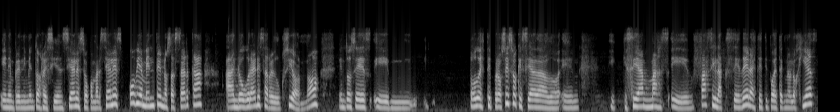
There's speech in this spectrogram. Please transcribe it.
en emprendimientos residenciales o comerciales, obviamente nos acerca a lograr esa reducción, ¿no? Entonces, em, todo este proceso que se ha dado en y que sea más eh, fácil acceder a este tipo de tecnologías,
